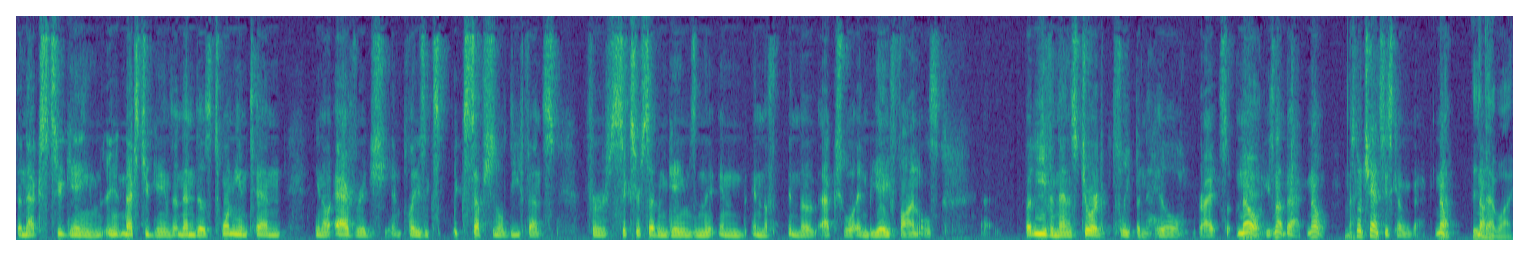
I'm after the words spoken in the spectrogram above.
the next two games, next two games, and then does twenty and ten, you know, average, and plays ex- exceptional defense for six or seven games in the in in the in the actual NBA finals. But even then, it's George Fleeping Hill, right? So no, he's not back. No, there's no, chance he's coming back. No, there's no, way.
